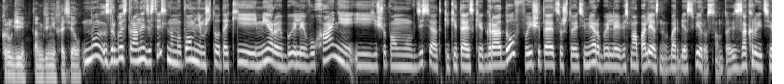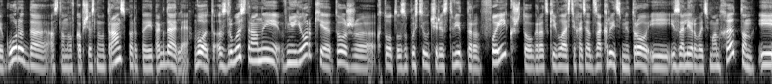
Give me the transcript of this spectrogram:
круги там, где не хотел. Ну, с другой стороны, действительно, мы помним, что такие меры были в Ухане и еще, по-моему, в десятке китайских городов. И считается, что эти меры были весьма полезны в борьбе с вирусом. То есть закрытие города, остановка общественного транспорта и так далее. Вот. С другой стороны, в Нью-Йорке тоже кто-то запустил через Твиттер фейк, что городские власти хотят закрыть метро и изолировать Манхэттен. И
